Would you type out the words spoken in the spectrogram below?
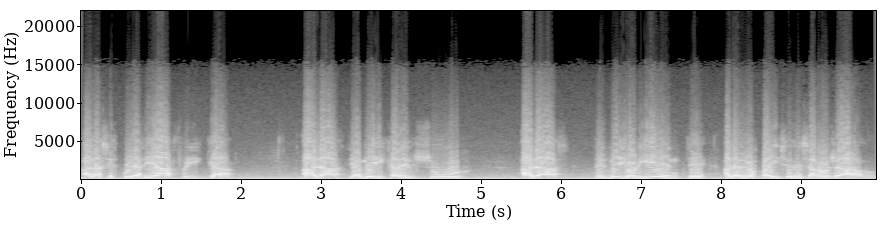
a las escuelas de África, a las de América del Sur, a las del Medio Oriente, a las de los países desarrollados.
